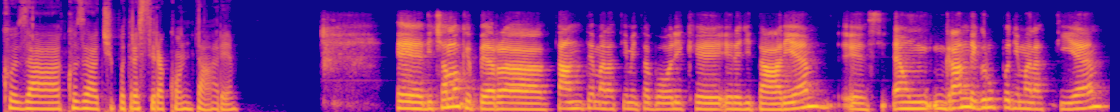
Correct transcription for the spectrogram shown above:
cosa, cosa ci potresti raccontare? Eh, diciamo che per uh, tante malattie metaboliche ereditarie eh, è un grande gruppo di malattie,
